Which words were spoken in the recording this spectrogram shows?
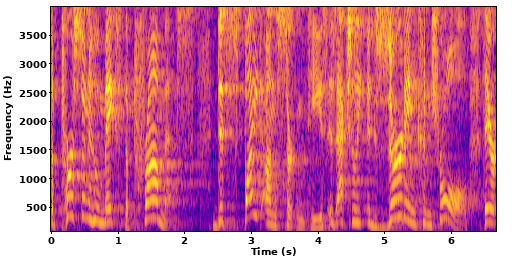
The person who makes the promise, despite uncertainties, is actually exerting control. They're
